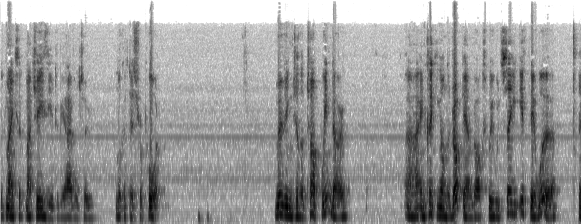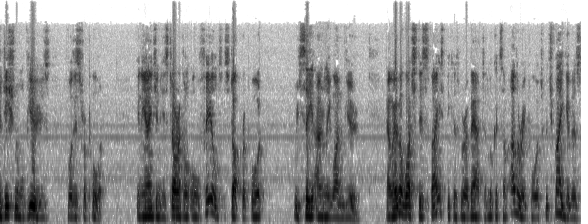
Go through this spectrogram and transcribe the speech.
it makes it much easier to be able to look at this report. Moving to the top window uh, and clicking on the drop-down box, we would see if there were additional views for this report. In the Agent Historical All Fields stock report, we see only one view. However, watch this space because we're about to look at some other reports which may give us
